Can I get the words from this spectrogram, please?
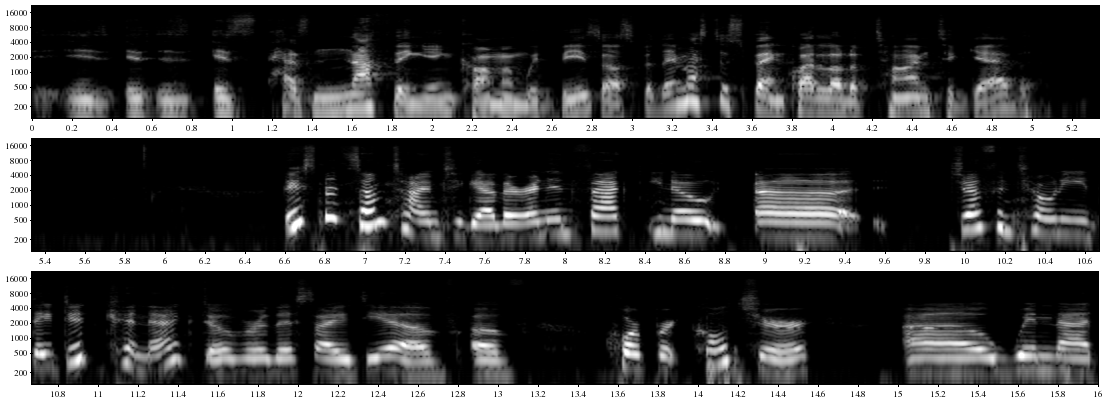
is, is, is has nothing in common with Bezos, but they must have spent quite a lot of time together. They spent some time together, and in fact, you know, uh, Jeff and Tony they did connect over this idea of of corporate culture uh, when that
